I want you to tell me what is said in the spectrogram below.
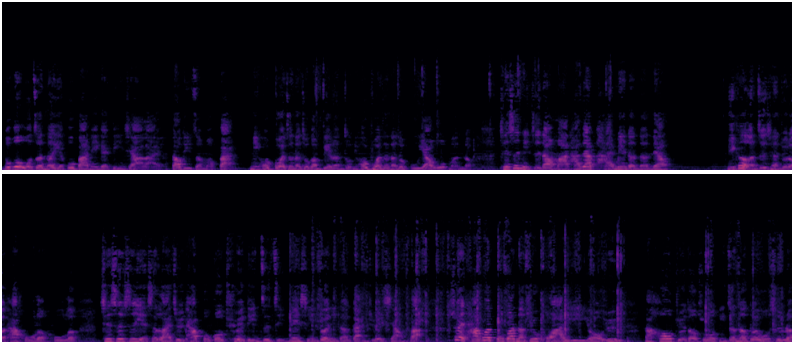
如果我真的也不把你给定下来，到底怎么办？你会不会真的就跟别人走？你会不会真的就不要我们了？其实你知道吗？他在牌面的能量，你可能之前觉得他忽冷忽热。其实是也是来自于他不够确定自己内心对你的感觉想法，所以他会不断的去怀疑、犹豫，然后觉得说，你真的对我是认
